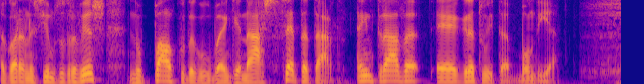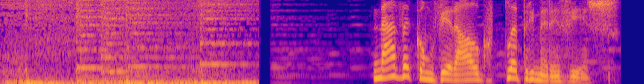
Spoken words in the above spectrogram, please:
Agora nascemos outra vez no palco da Gulbenkian às sete da tarde. A entrada é gratuita. Bom dia. Nada como ver algo pela primeira vez.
